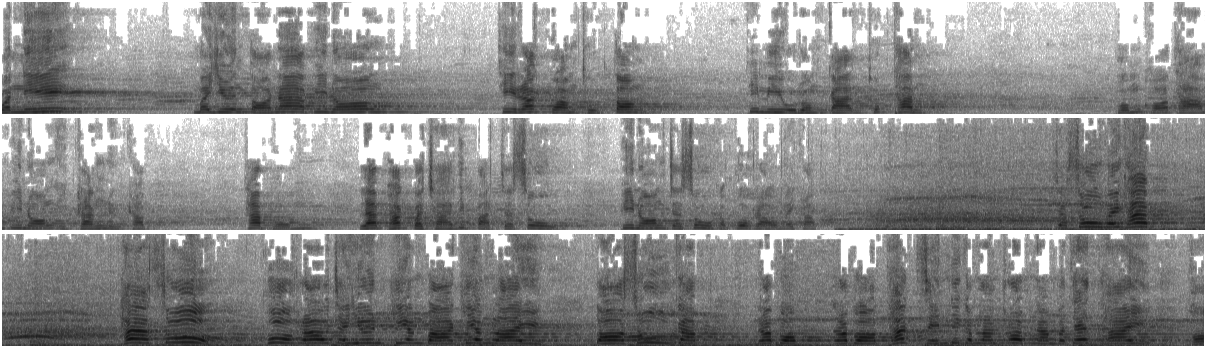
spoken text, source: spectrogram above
วันนี้มายืนต่อหน้าพี่น้องที่รักความถูกต้องที่มีอุดมการทุกท่าน ผมขอถามพี่น้องอีกครั้งหนึ่งครับ ถ้าผมและพรรคประชาธิปัตย์จะสู้ พี่น้องจะสู้กับพวกเราไหมครับ จะสู้ไหมครับ สู้ พวกเราจะยืนเคียงบ่าเคียงไหล ต่อสู้กับระบบระบอบทักษิณที่กำลังครอบงำประเทศไทย ขอ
